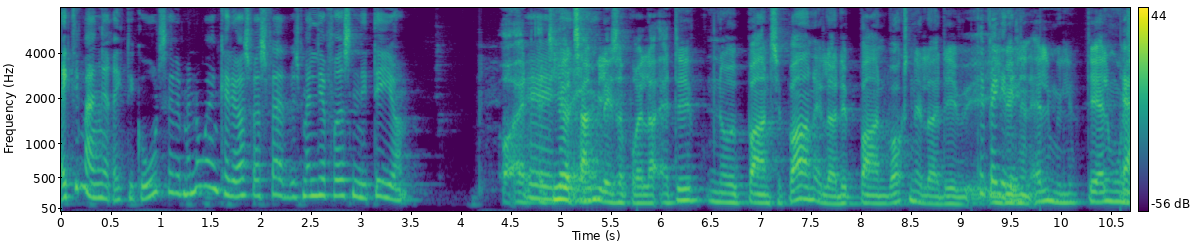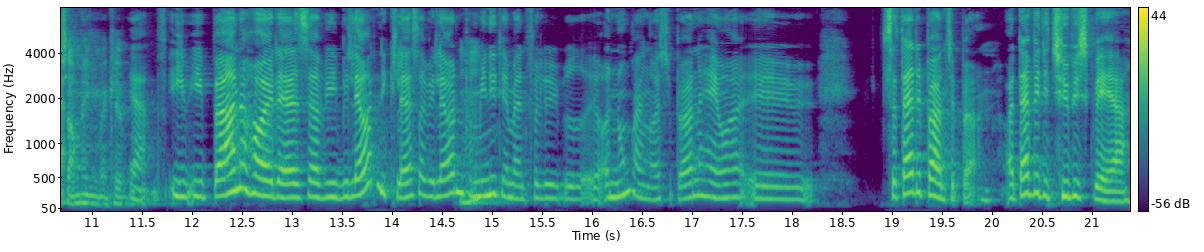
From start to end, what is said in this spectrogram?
rigtig mange er rigtig gode til det, men nogle gange kan det også være svært, hvis man lige har fået sådan en idé om, og er, er de her tankelæserbriller, er det noget barn til barn, eller er det barn voksen, eller er det, det er i virkeligheden alle mulige? Det er alle mulige ja. sammenhæng, man kan... Ja, i, i børnehøjde, altså vi, vi laver den i klasser, vi laver den mm-hmm. på mhm. minidiamantforløbet, øh, og nogle gange også i børnehaver. Øh, så der er det børn til børn, og der vil det typisk være,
